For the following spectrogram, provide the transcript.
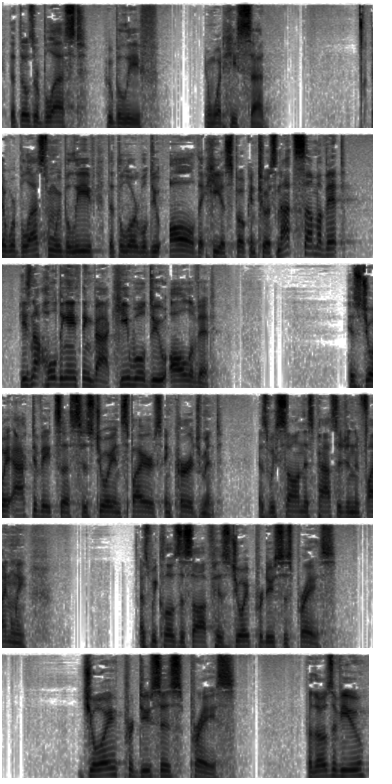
that those are blessed who believe in what He said that we're blessed when we believe that the Lord will do all that He has spoken to us. Not some of it. He's not holding anything back. He will do all of it. His joy activates us, His joy inspires encouragement, as we saw in this passage. And then finally, as we close this off, His joy produces praise. Joy produces praise. For those of you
